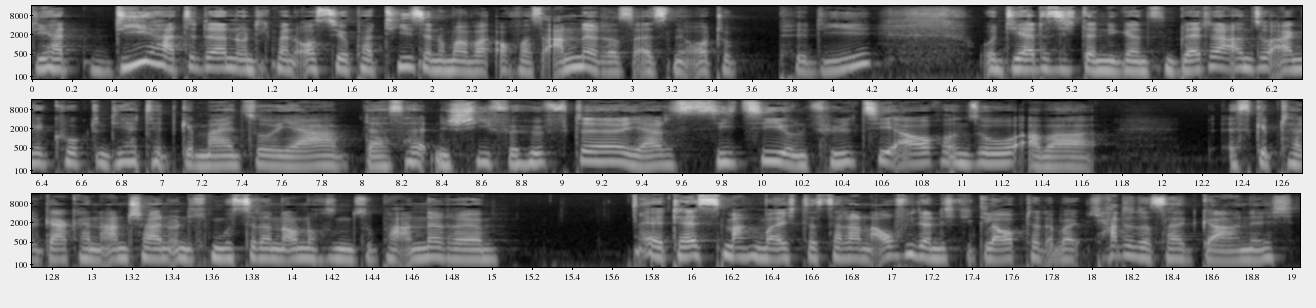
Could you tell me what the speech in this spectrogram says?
die hat, die hatte dann, und ich meine, Osteopathie ist ja nochmal auch was anderes als eine Orthopädie. Und die hatte sich dann die ganzen Blätter an so angeguckt und die hat halt gemeint, so, ja, das ist halt eine schiefe Hüfte, ja, das sieht sie und fühlt sie auch und so, aber es gibt halt gar keinen Anschein und ich musste dann auch noch so ein super andere äh, Tests machen, weil ich das dann auch wieder nicht geglaubt hat, aber ich hatte das halt gar nicht.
